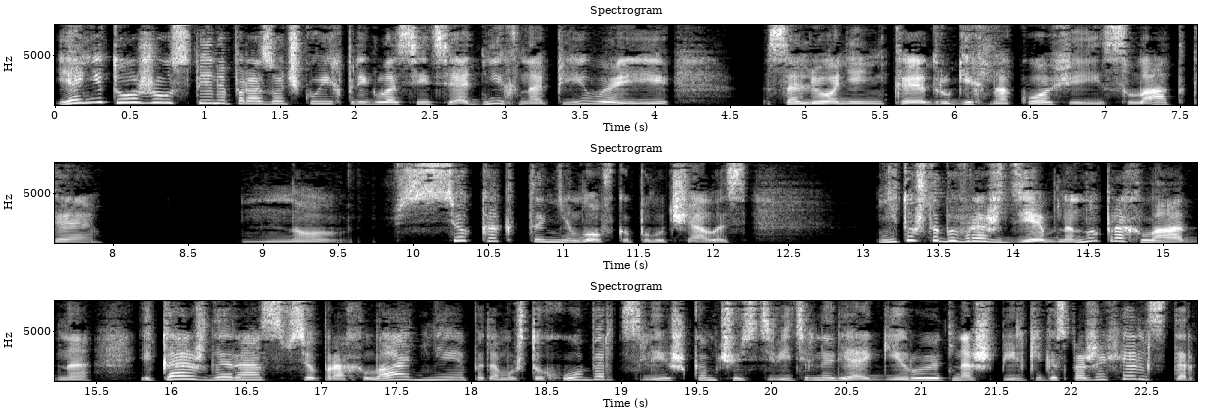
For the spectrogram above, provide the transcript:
и они тоже успели по разочку их пригласить, одних на пиво и солененькое, других на кофе и сладкое. Но все как-то неловко получалось. Не то чтобы враждебно, но прохладно, и каждый раз все прохладнее, потому что Хуберт слишком чувствительно реагирует на шпильки госпожи Хельстер,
